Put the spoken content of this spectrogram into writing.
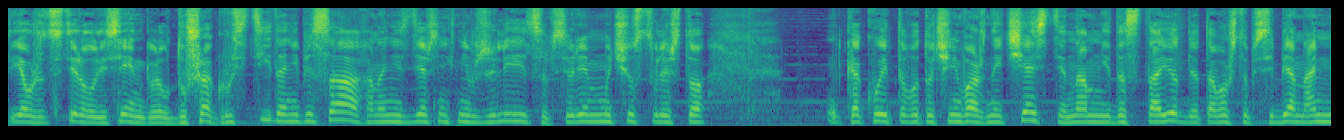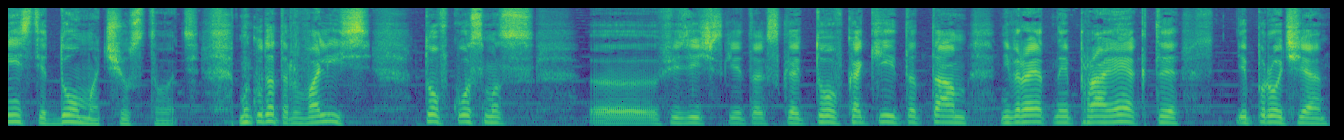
я уже цитировал, Есенин говорил, душа грустит о небесах, она не здешних не вжилится. Все время мы чувствовали, что какой-то вот очень важной части нам не достает для того, чтобы себя на месте дома чувствовать. Мы куда-то рвались, то в космос э, физические, так сказать, то в какие-то там невероятные проекты и прочее.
